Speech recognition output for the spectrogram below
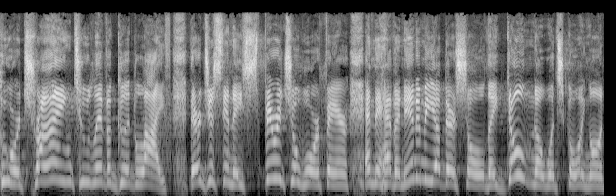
who are trying to live a good life. They're just in a spiritual warfare and they have an enemy of their soul. They don't know what's going on.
